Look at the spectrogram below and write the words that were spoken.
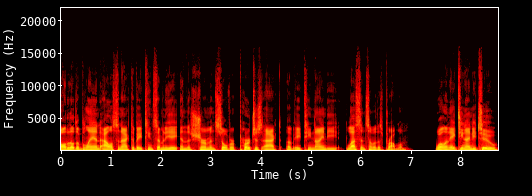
although the Bland Allison Act of 1878 and the Sherman Silver Purchase Act of 1890 lessened some of this problem. Well, in 1892,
